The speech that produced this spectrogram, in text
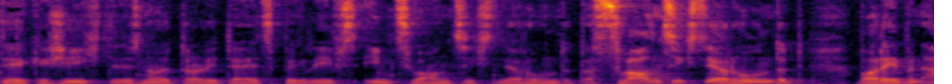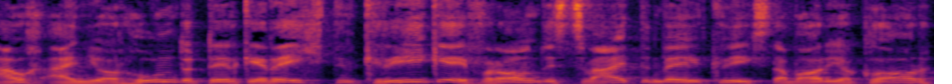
der Geschichte des Neutralitätsbegriffs im 20. Jahrhundert. Das 20. Jahrhundert war eben auch ein Jahrhundert der gerechten Kriege, vor allem des Zweiten Weltkriegs. Da war ja klar,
